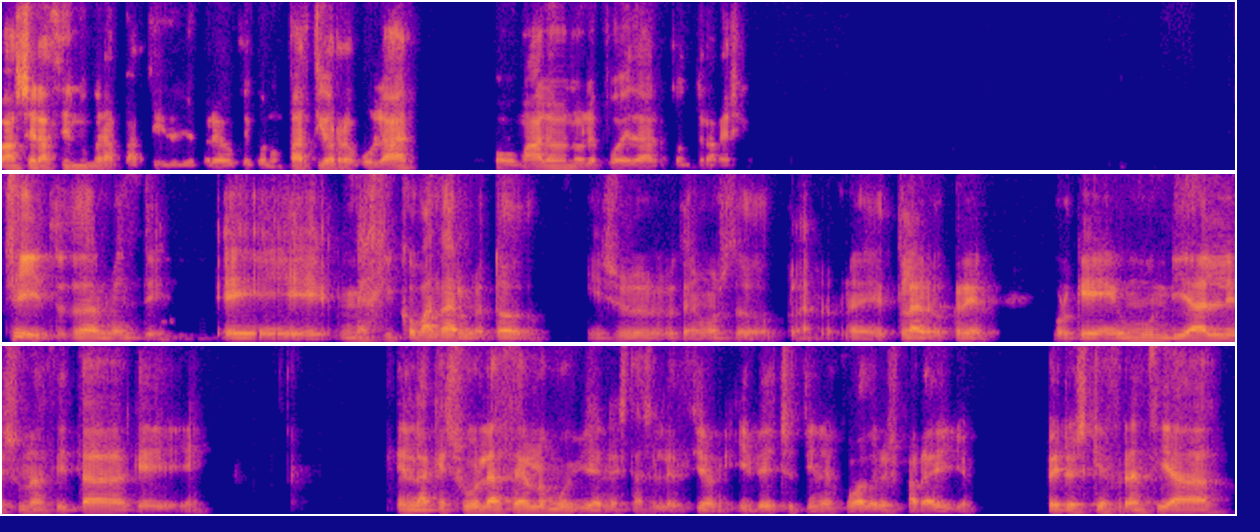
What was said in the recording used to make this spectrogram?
va a ser haciendo un gran partido. Yo creo que con un partido regular o malo no le puede dar contra México. Sí, totalmente. Eh, México va a darlo todo. Y eso lo tenemos todo claro, eh, claro, creo. Porque un mundial es una cita que, en la que suele hacerlo muy bien esta selección y de hecho tiene jugadores para ello. Pero es que Francia,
